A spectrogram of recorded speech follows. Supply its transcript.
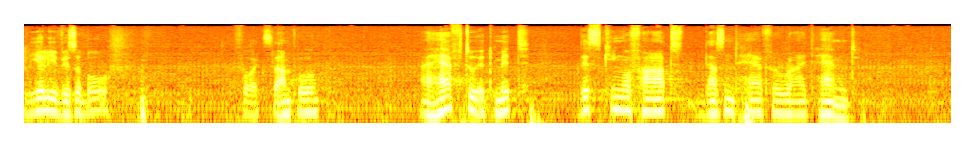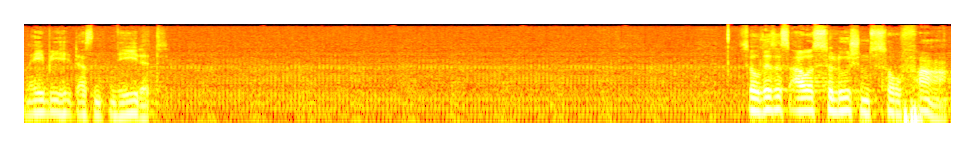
clearly visible, for example. I have to admit, this King of Hearts doesn't have a right hand. Maybe he doesn't need it. So this is our solution so far.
